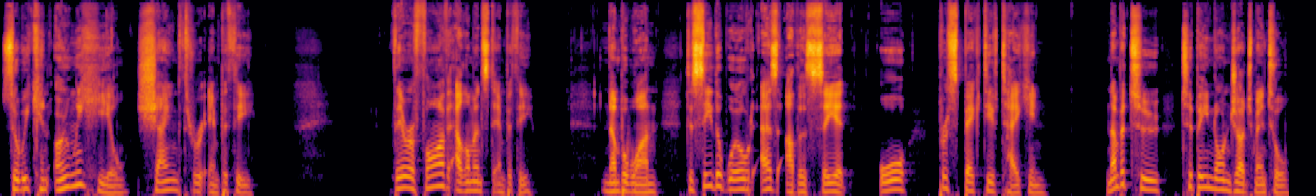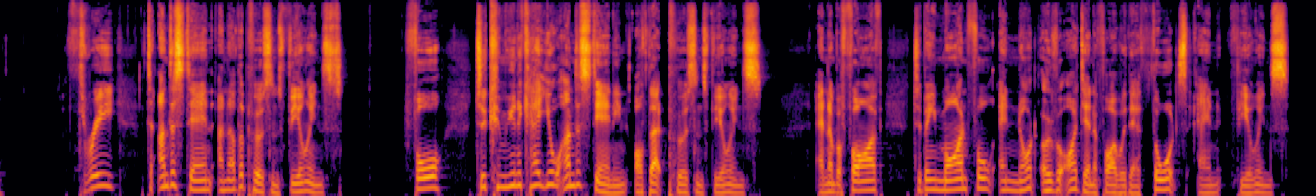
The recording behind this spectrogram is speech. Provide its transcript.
so we can only heal shame through empathy. There are five elements to empathy. Number one, to see the world as others see it, or perspective taking. Number two, to be non judgmental. Three, to understand another person's feelings. Four, to communicate your understanding of that person's feelings. And number five, to be mindful and not over identify with our thoughts and feelings.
